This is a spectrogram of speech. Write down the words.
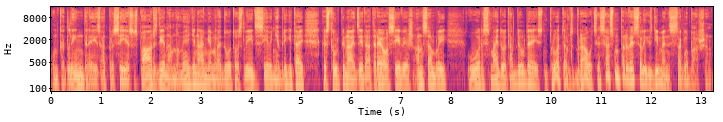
un kad Linda reiz atprasījies uz pāris dienām no mēģinājumiem, lai dotos līdzi sieviņai Brigitai, kas turpināja dziedāt Reo sieviešu ansamblī, Oris maidot atbildējis: nu, Protams, brauc, es esmu par veselīgas ģimenes saglabāšanu.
